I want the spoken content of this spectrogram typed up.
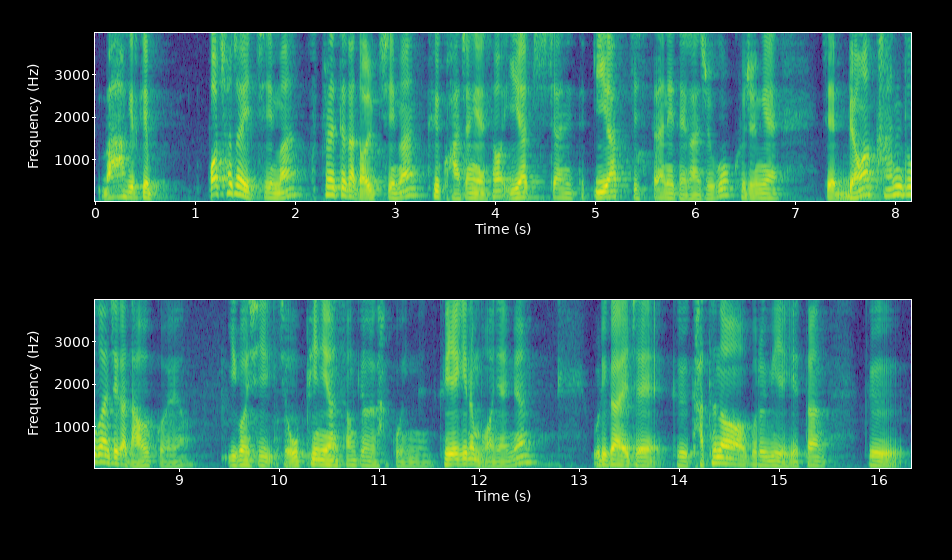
막 이렇게 뻗쳐져 있지만 spread가 넓지만 그 과정에서 이합집산이 이합집산이 돼가지고 그 중에 이제 명확한 한두 가지가 나올 거예요. 이것이 이제 오피니언 성격을 갖고 있는 그 얘기는 뭐냐면 우리가 이제 그 가트너 그룹이 얘기했던 그,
